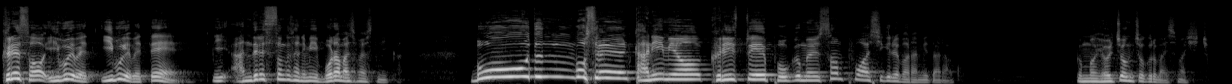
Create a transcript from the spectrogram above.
그래서 2부 예배, 2부 예배 때 이 안드레스 선교사님이 뭐라 말씀하셨습니까? 모든 곳을 다니며 그리스도의 복음을 선포하시기를 바랍니다라고. 정말 열정적으로 말씀하시죠.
